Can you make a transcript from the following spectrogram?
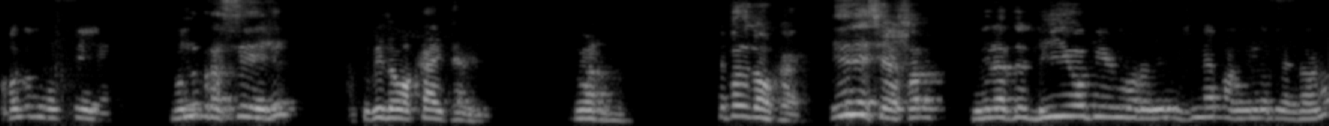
ഒന്ന് പ്രസ് ചെയ്യാം. ഒന്ന് പ്രസ് ചെയ്ത് ഇത് ലോക്കായിട്ടാണ് ഇപ്പൊ ലോക്കായി ഇതിന് ശേഷം ഇതിനകത്ത് ഡി ഒ പി എന്ന് പറയുന്നത് ഇതിനെ പറയുന്ന പേരാണ്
